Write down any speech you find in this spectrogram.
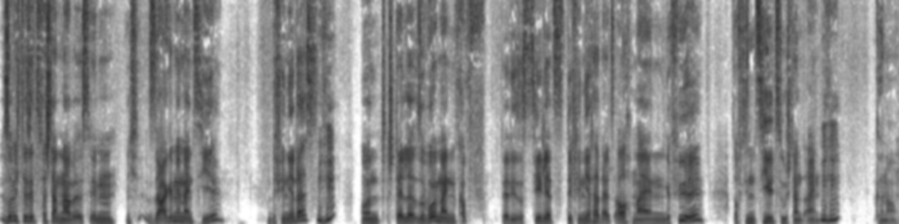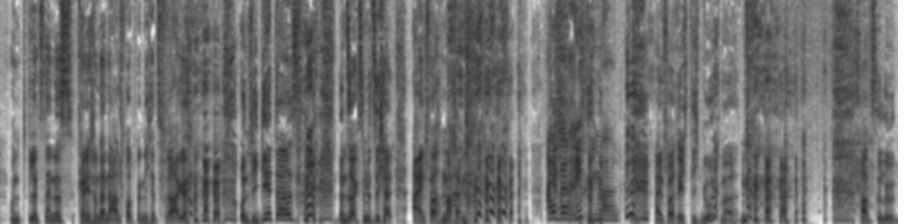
So wie ich das jetzt verstanden habe, ist eben, ich sage mir mein Ziel, definiere das Mhm. und stelle sowohl meinen Kopf, der dieses Ziel jetzt definiert hat, als auch mein Gefühl auf diesen Zielzustand ein. Mhm. Genau. Und letzten Endes kenne ich schon deine Antwort, wenn ich jetzt frage, und wie geht das? Dann sagst du mit Sicherheit, einfach machen. Einfach richtig machen. Einfach richtig gut machen. Absolut.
